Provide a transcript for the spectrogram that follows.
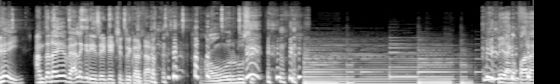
டேய் அந்த நாயே வேலைக்கறியை சைட் அடிச்சிட்டு இருக்கான்டா. அவன் ஒரு லூசு. டேய் அங்க பாரு.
